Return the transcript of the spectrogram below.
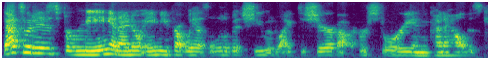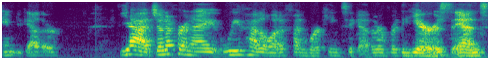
that's what it is for me. And I know Amy probably has a little bit she would like to share about her story and kind of how this came together. Yeah, Jennifer and I, we've had a lot of fun working together over the years. And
